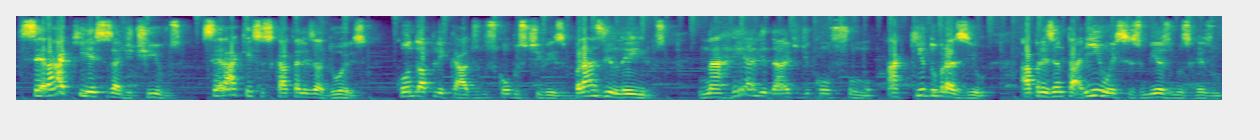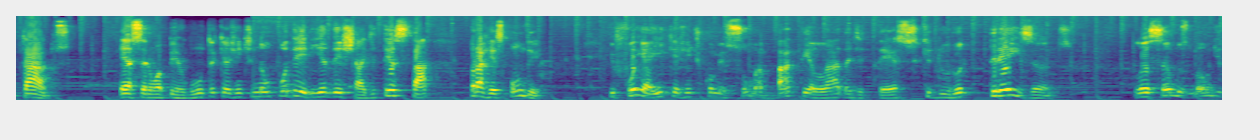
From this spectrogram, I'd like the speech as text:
Será que esses aditivos, será que esses catalisadores, quando aplicados nos combustíveis brasileiros, na realidade de consumo aqui do Brasil, apresentariam esses mesmos resultados? Essa era uma pergunta que a gente não poderia deixar de testar para responder. E foi aí que a gente começou uma batelada de testes que durou três anos lançamos mão de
